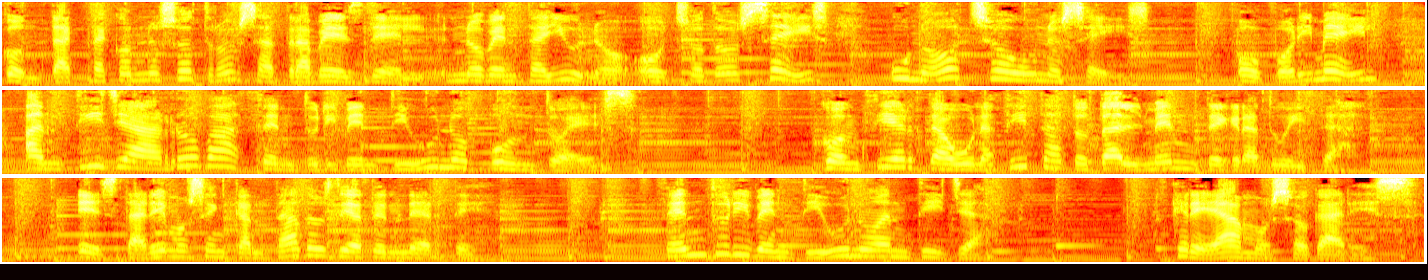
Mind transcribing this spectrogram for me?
Contacta con nosotros a través del 91 826 1816 o por email antilla@century21.es. Concierta una cita totalmente gratuita. Estaremos encantados de atenderte. Century 21 Antilla. Creamos hogares.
